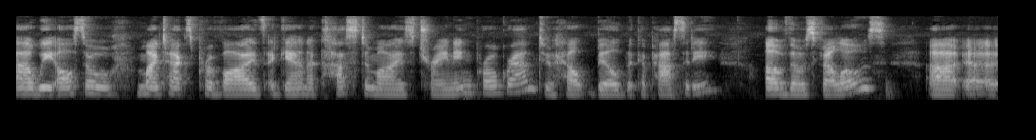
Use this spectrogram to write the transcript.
uh, we also, Mitacs provides, again, a customized training program to help build the capacity of those fellows uh, uh,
